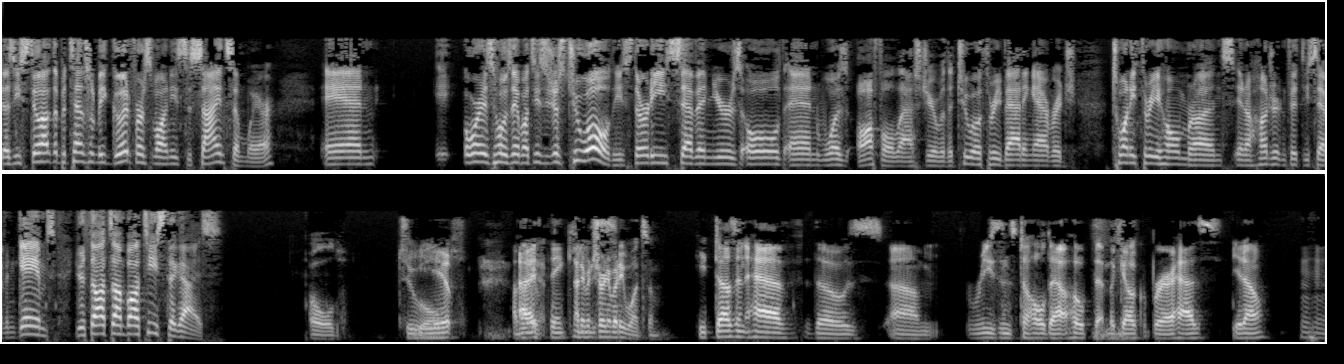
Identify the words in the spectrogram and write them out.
does he still have the potential to be good? First of all, he needs to sign somewhere. And or is Jose Bautista just too old? He's 37 years old and was awful last year with a 203 batting average, 23 home runs in 157 games. Your thoughts on Bautista, guys? Old. Too Yep. old. I'm not, I think not even sure anybody wants him. he doesn't have those um reasons to hold out hope that Miguel Cabrera has, you know? Mm-hmm.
